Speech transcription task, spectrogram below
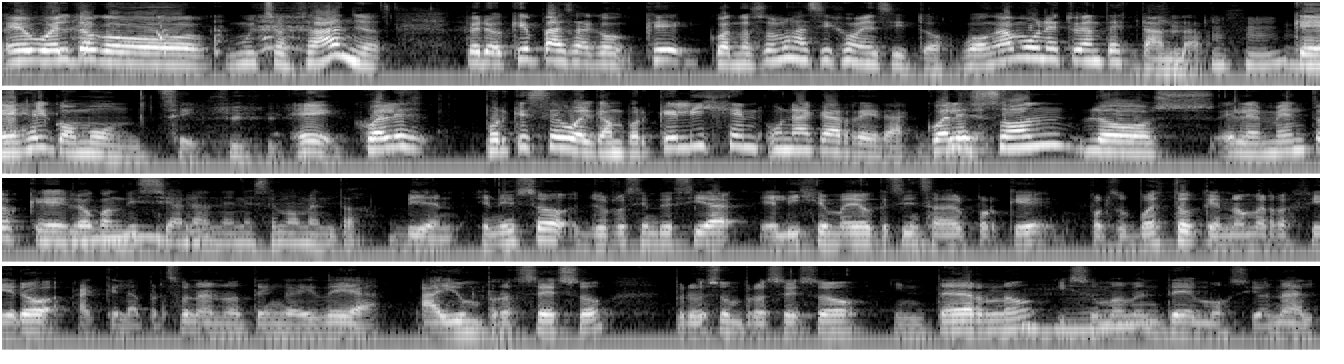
He vuelto como muchos años. Pero ¿qué pasa? que Cuando somos así jovencitos, pongamos un estudiante estándar, que es el común. Sí. Eh, ¿Cuál es ¿Por qué se vuelcan? ¿Por qué eligen una carrera? ¿Cuáles son los elementos que lo condicionan en ese momento? Bien, en eso yo recién decía, elige medio que sin saber por qué. Por supuesto que no me refiero a que la persona no tenga idea. Hay un proceso, pero es un proceso interno y sumamente emocional.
